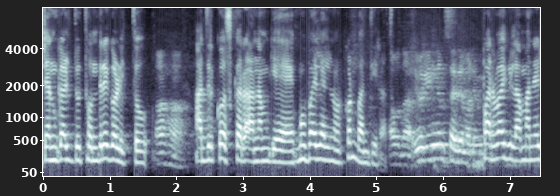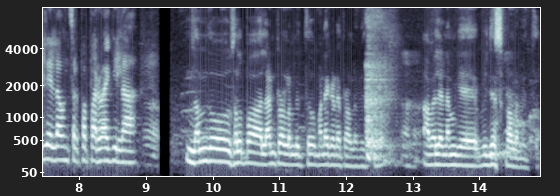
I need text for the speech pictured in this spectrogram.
ಜನಗಳದ್ದು ತೊಂದರೆಗಳಿತ್ತು. ಅದಕ್ಕೋಸ್ಕರ ನಮಗೆ ಮೊಬೈಲಲ್ಲಿ ನೋಡ್ಕೊಂಡು ಬಂದಿರೋದು. ಹೌದಾ? ಇವಾಗ ಹೆಂಗ್ ಅನ್ಸ್ತಾ ಇದೆ ಮನೆ ಪರವಾಗಿಲ್ಲ ಮನೇಲೆಲ್ಲ ಒಂದು ಸ್ವಲ್ಪ ಪರವಾಗಿಲ್ಲ. ನಮ್ಮದು ಸ್ವಲ್ಪ ಲ್ಯಾಂಡ್ ಪ್ರಾಬ್ಲಮ್ ಇತ್ತು ಮನೆ ಕಡೆ ಪ್ರಾಬ್ಲಮ್ ಇತ್ತು. ಆಮೇಲೆ ನಮಗೆ ಬಿಸ್ನೆಸ್ ಪ್ರಾಬ್ಲಮ್ ಇತ್ತು.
